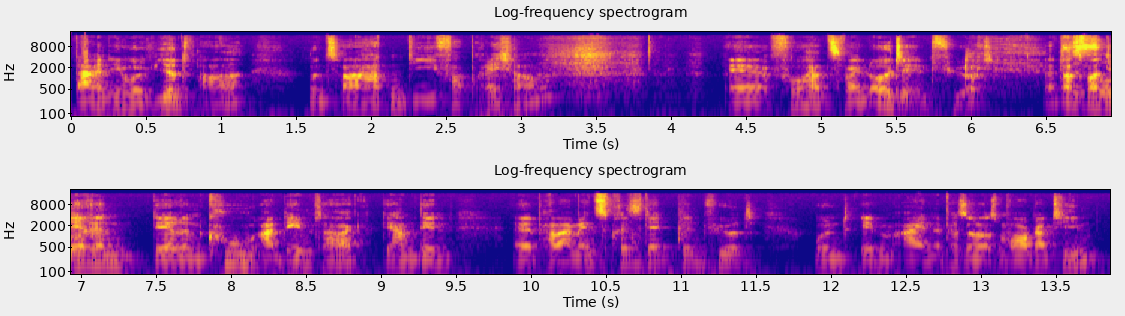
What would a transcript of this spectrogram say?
darin involviert war. Und zwar hatten die Verbrecher äh, vorher zwei Leute entführt. Äh, Das, ist war so- deren, deren Coup an dem Tag. Die haben den äh, Parlamentspräsidenten entführt und eben eine Person aus dem Orga-Team.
